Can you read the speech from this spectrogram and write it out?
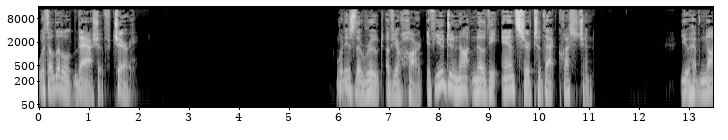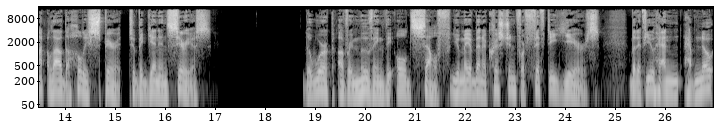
with a little dash of cherry. What is the root of your heart? If you do not know the answer to that question, you have not allowed the Holy Spirit to begin in serious the work of removing the old self. You may have been a Christian for 50 years, but if you have no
